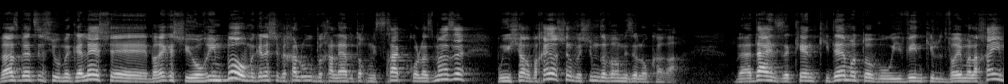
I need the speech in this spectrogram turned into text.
ואז בעצם שהוא מגלה שברגע שיורים בו, הוא מגלה שבכלל הוא בכלל היה בתוך משחק כל הזמן הזה, והוא נשאר בחדר שלו ושום דבר מזה לא קרה. ועדיין זה כן קידם אותו והוא הבין כאילו דברים על החיים,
